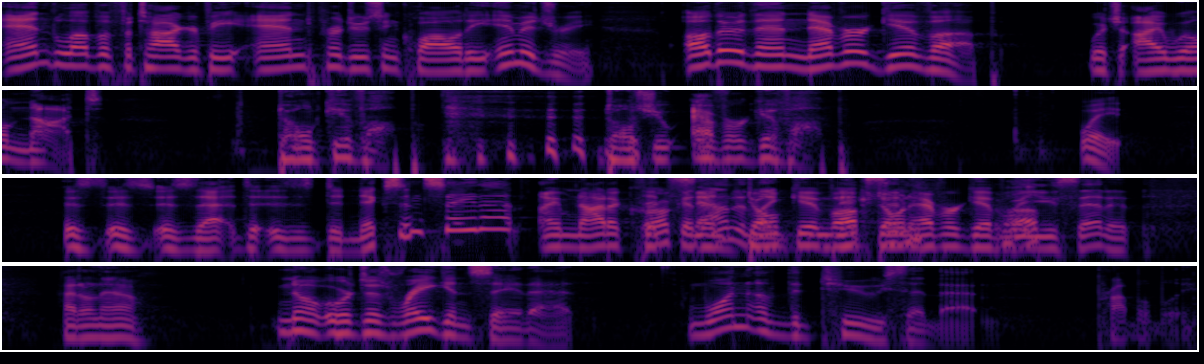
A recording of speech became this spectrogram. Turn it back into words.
and love of photography and producing quality imagery, other than never give up, which I will not. Don't give up. Don't you ever give up. Wait. Is, is is that is, did Nixon say that? I'm not a crook It and then don't like give up, don't ever give up. You said it. I don't know. No, or does Reagan say that? One of the two said that. Probably.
